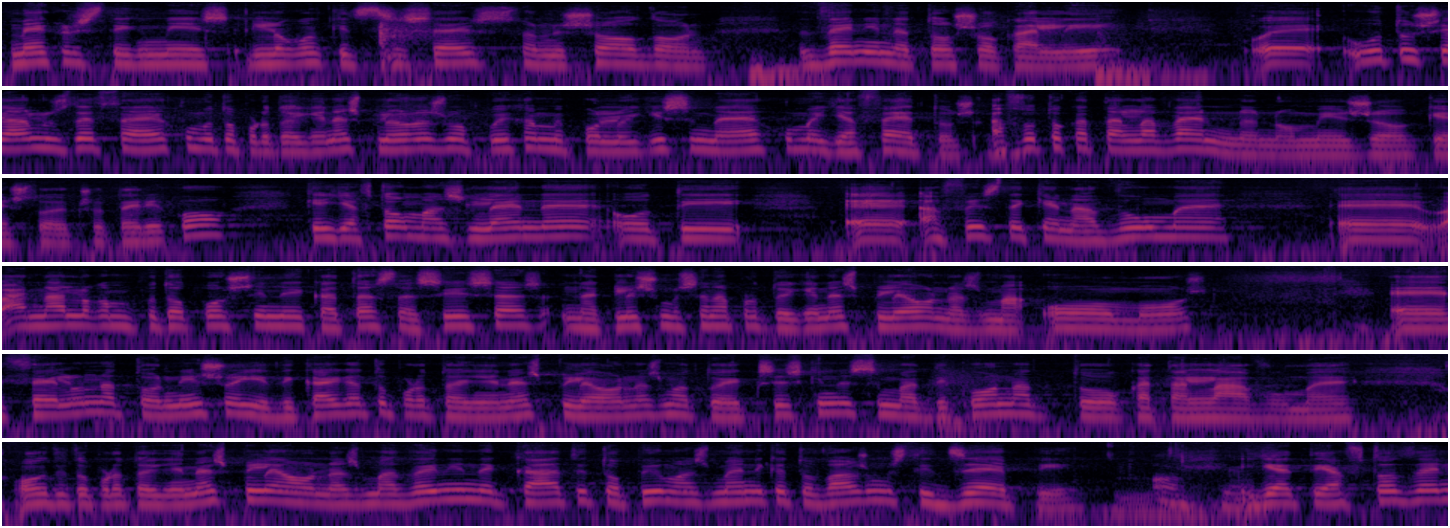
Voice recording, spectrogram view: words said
μέχρι στιγμής λόγω και της εξαίρεσης των εισόδων δεν είναι τόσο καλή, ε, ούτως ή άλλως δεν θα έχουμε το πρωτογενές πλεόνασμα που είχαμε υπολογίσει να έχουμε για φέτος. Αυτό το καταλαβαίνουν νομίζω και στο εξωτερικό και γι' αυτό μας λένε ότι ε, αφήστε και να δούμε, ε, ανάλογα με το πώς είναι η κατάστασή σας, να κλείσουμε σε ένα πρωτογενές πλεόνασμα. Όμως, ε, θέλω να τονίσω ειδικά για το πρωτογενές πλεόνασμα το εξής και είναι σημαντικό να το καταλάβουμε. Ότι το πρωτογενές πλεόνασμα δεν είναι κάτι το οποίο μας μένει και το βάζουμε στην τσέπη. Γιατί αυτό δεν,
